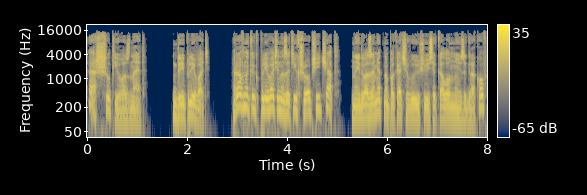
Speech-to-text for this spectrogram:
А шут его знает. Да и плевать. Равно как плевать и на затихший общий чат, на едва заметно покачивающуюся колонну из игроков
